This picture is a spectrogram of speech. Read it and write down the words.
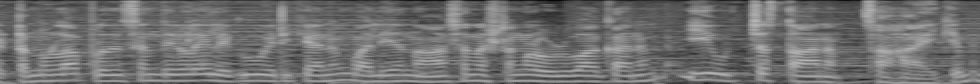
പെട്ടെന്നുള്ള പ്രതിസന്ധികളെ ലഘൂകരിക്കാനും വലിയ നാശനഷ്ടങ്ങൾ ഒഴിവാക്കാനും ഈ ഉച്ചസ്ഥാനം സഹായിക്കും.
